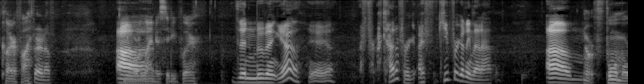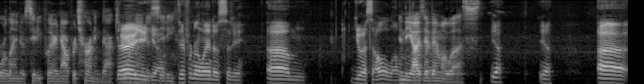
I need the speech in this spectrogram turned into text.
clarify, Fair enough. Uh, Orlando City player. then moving, yeah, yeah, yeah. I, for, I kind of forget. I f- keep forgetting that happened. Um, Or former Orlando City player now returning back to there Orlando you go. City. Different Orlando City. Um, USL alum. In the eyes of MLS, Yeah. Yeah. Uh,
